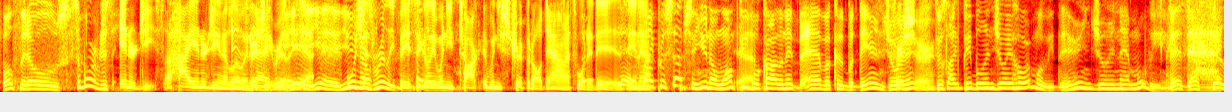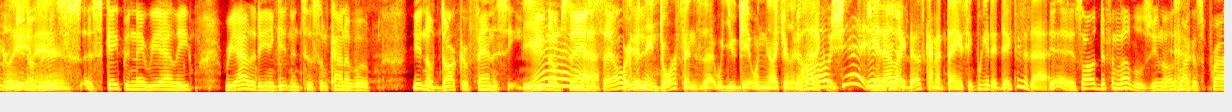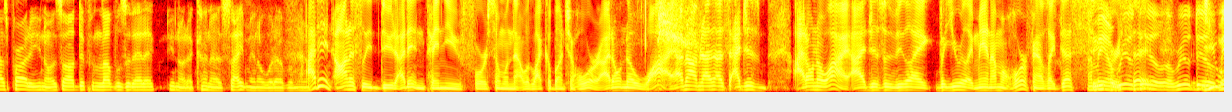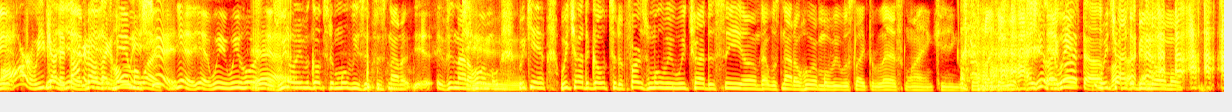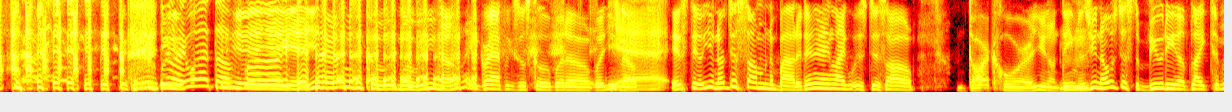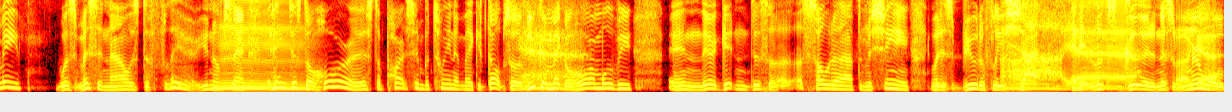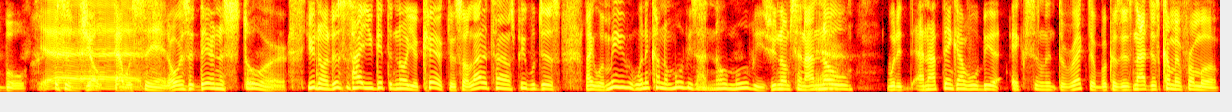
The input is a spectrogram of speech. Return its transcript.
both of those. So more of just energies, a high energy and a low energy, really. Yeah, yeah, you Which know- is really basically when you talk, when you strip it all down, that's what it is. Yeah, it's know? like perception. You know, one Yeah. people calling it bad because, but they're enjoying For it. sure. Just like people enjoy a horror movie, they're enjoying that movie. That, that feeling. You know, man. they're escaping their reality, reality, and getting into some kind of a, you know, darker fantasy. Yeah. You know what I'm saying? To say, okay, Or even the endorphins that you get when like you're like, oh Exactly. shit, Yeah, you know, yeah. like those kind of things. People get addicted to that. Yeah, it's all different levels. You know, it's Yeah. like a surprise party. You know, it's all different levels of that. You know, that kind of excitement or whatever. Man. I didn't honestly, dude. I didn't pin you for someone that would like a bunch of horror. I don't know why. I'm not. I'm not I just. I don't know why. I just would be like. But you were like, man, I'm a horror fan. I was like, that's I super mean, a real sick. deal, a real deal. You Me- are? We got to talking, me I was like, and- and holy wife. shit. Yeah, yeah, we we horror heads. We don't even go to the movies if it's not a if it's not a horror movie. We can't. We tried to go to the first movie we tried to see. Um, that was not a horror movie. It was like the Last Lion King or something like that. You're like, we, what the We tried to be normal. You're like, what the yeah, fuck? yeah, yeah. You know, it was a cool movie. You know, the graphics was cool, but um, but you Yeah. know, it's still you know just something about it. It ain't like it's just all dark horror. You know, demons. Mm-hmm. You know, it's just the beauty of like to me. What's missing now is the flair. You know what I'm saying? It ain't just the Mm. horror; it's the parts in between that make it dope. So if you can make a horror movie and they're getting just a, a soda out the machine, but it's beautifully shot and it looks Ah, good and it's memorable. It's a joke that was said, or is it there in the store? You know, this is how you get to know your character. So a lot of times people just like with me when it comes to movies, I know movies. You know what I'm saying? I know it, and I think I will be an excellent director because it's not just coming from a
